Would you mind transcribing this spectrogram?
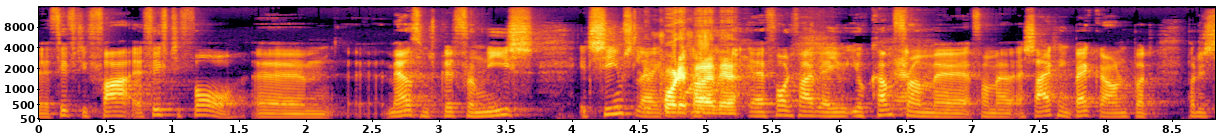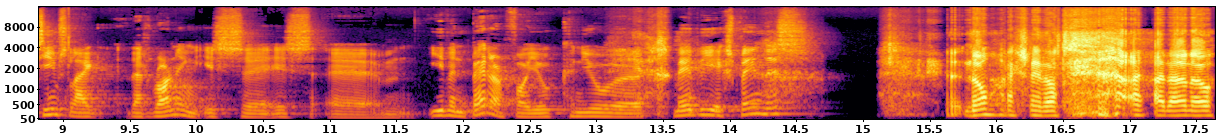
uh, 55, uh, 54 um, marathon split from Nice. It seems like 45, yeah. yeah, 45. Yeah, you, you come from uh, from a, a cycling background, but but it seems like that running is uh, is um, even better for you. Can you uh, maybe explain this? Uh, No, actually not. I don't know.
